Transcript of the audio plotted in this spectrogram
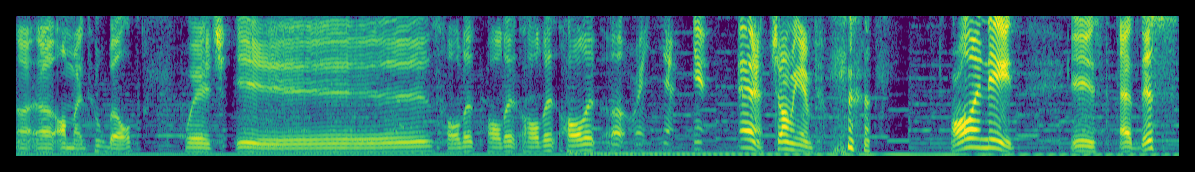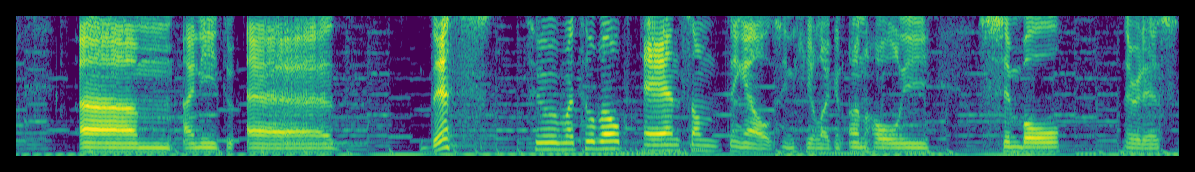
uh, uh, on my tool belt which is hold it hold it hold it hold it oh, right, yeah, yeah. Eh, Charming Imp. All I need is to add this. Um, I need to add this to my tool belt and something else in here like an unholy symbol. There it is,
